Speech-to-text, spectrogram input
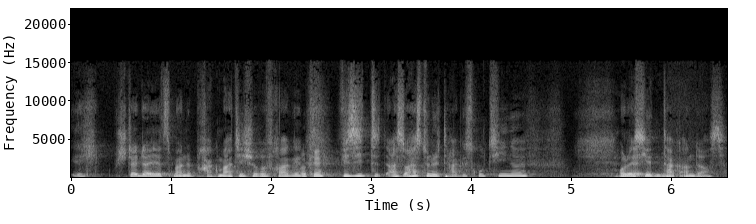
ich stelle dir jetzt mal eine pragmatischere Frage. Okay. Wie sieht, also hast du eine Tagesroutine oder ist jeden Tag anders?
